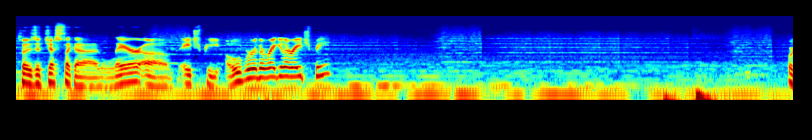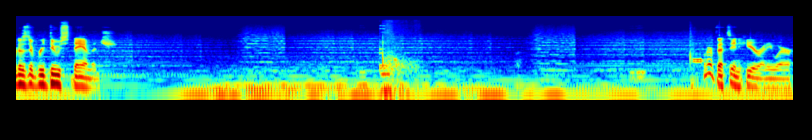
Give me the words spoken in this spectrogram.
So is it just like a layer of HP over the regular HP? Or does it reduce damage? I wonder if that's in here anywhere.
